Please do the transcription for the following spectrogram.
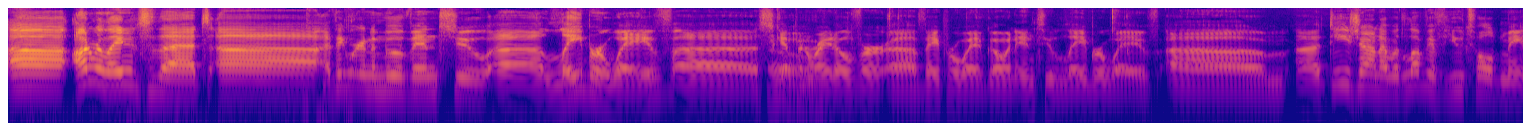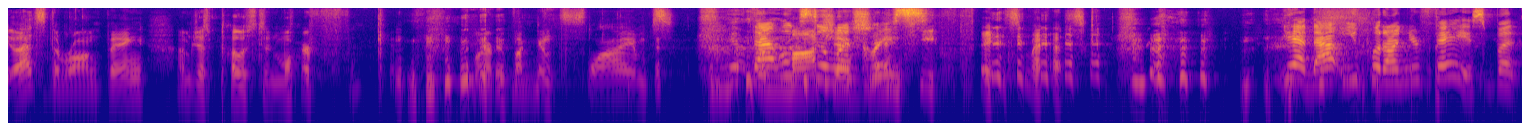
Uh, unrelated to that, uh, I think we're going to move into uh, Labor Wave, uh, skipping Oh. right over uh, Vaporwave, going into Labor Wave. Um, uh, Dijon, I would love if you told me that's the wrong thing. I'm just posting more fucking, more fucking slimes. That looks Matcha delicious. green tea face mask. Yeah, that you put on your face, but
